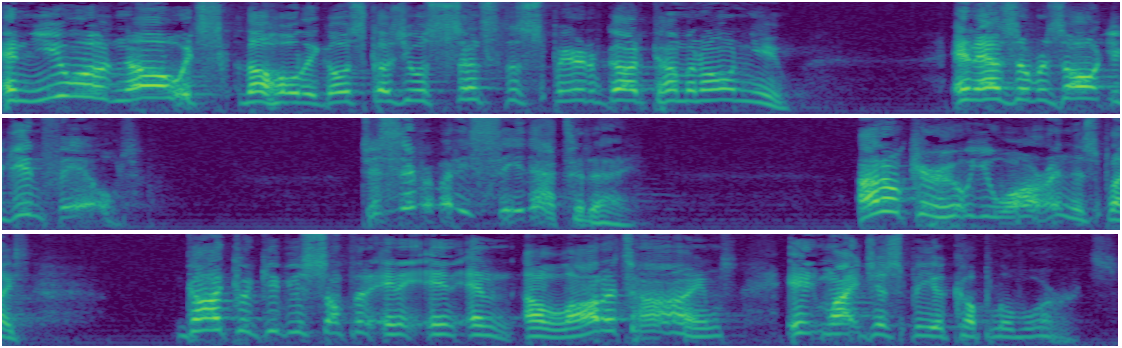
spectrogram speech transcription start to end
And you will know it's the Holy Ghost because you'll sense the Spirit of God coming on you. And as a result, you're getting filled. Does everybody see that today? I don't care who you are in this place. God could give you something, and, and, and a lot of times it might just be a couple of words.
